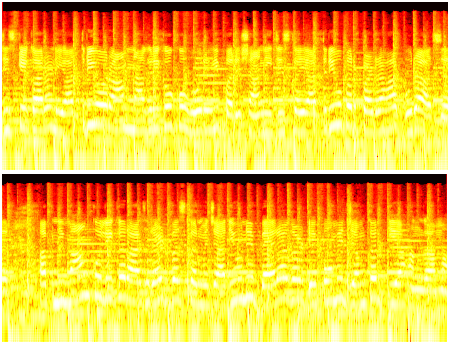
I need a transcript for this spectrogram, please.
जिसके कारण यात्रियों और आम नागरिकों को हो रही परेशानी, जिसका यात्रियों पर पड़ रहा बुरा असर। अपनी मांग को लेकर आज रेड बस कर्मचारियों ने बैरागढ़ डिपो में जमकर किया हंगामा।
